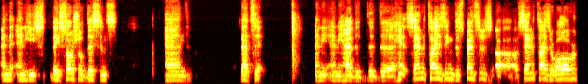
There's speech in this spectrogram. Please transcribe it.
and and he they social distance and that's it and he and he had the the, the sanitizing dispensers uh, uh, of sanitizer all over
